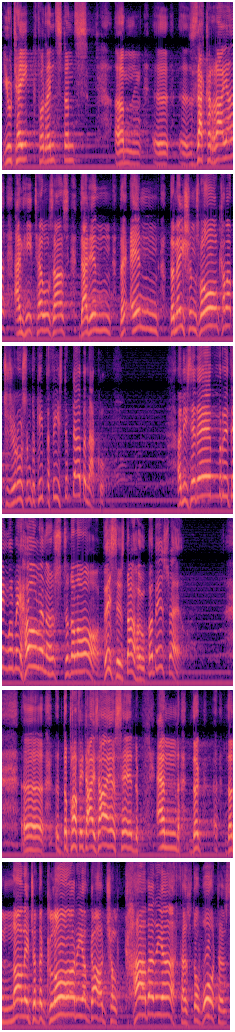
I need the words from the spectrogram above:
You take, for instance, um, uh, uh, Zechariah, and he tells us that in the end, the nations will all come up to Jerusalem to keep the Feast of Tabernacles. And he said, Everything will be holiness to the Lord. This is the hope of Israel. Uh, the prophet Isaiah said, and the, the knowledge of the glory of God shall cover the earth as the waters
